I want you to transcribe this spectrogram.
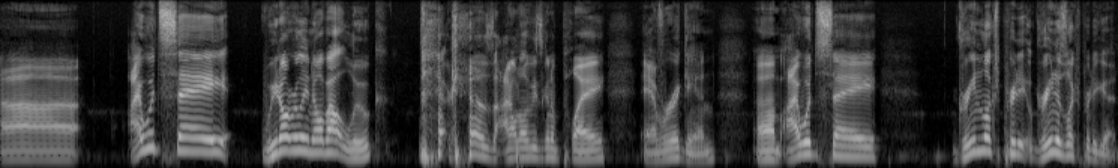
Uh, I would say we don't really know about Luc because I don't know if he's going to play ever again. Um, I would say Green looks pretty. Green has looked pretty good.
